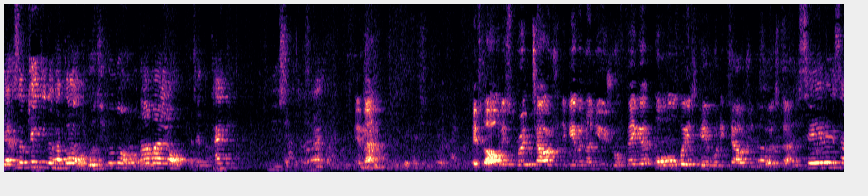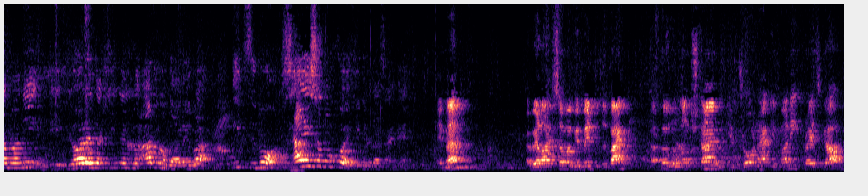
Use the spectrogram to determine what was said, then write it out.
約束献金の方はご自分のお名前を絶対に記入してください。Amen. If the Holy Spirit tells you to give an unusual figure, always give what He tells you the first time. Amen? I realize some of you have been to the bank uh, over lunchtime and you've drawn out your money. Praise God.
